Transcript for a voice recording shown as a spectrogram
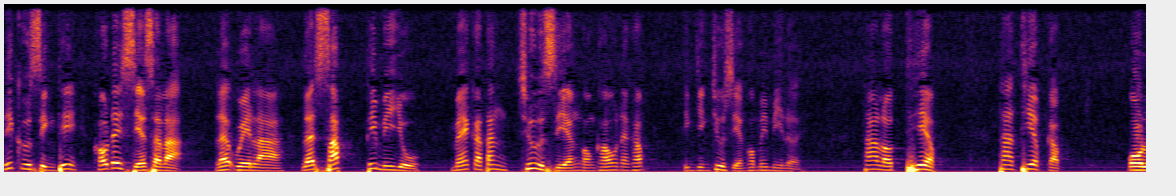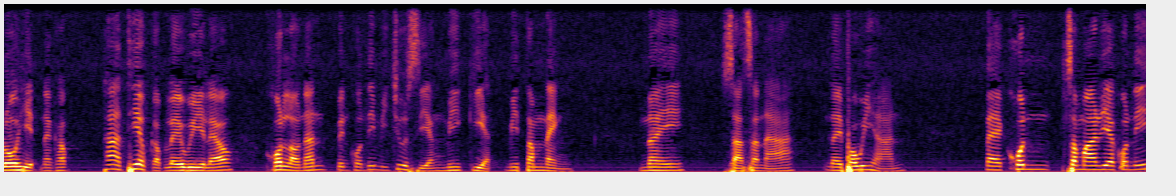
นี่คือสิ่งที่เขาได้เสียสละและเวลาและทรัพย์ที่มีอยู่ แม้กระทั่งชื่อเสียงของเขานะครับ จริง ๆ ชื่อเสียงเขาไม่มีเลย ถ้าเราเทียบถ้าเทียบกับโปโลหิตนะครับ ถ้าเทียบกับเลวีแล้ว คนเหล่านั้นเป็นคนที่มีชื่อเสียง มีเกียรติ มีตำแหน่งในศาสนาในพระวิหาร แต่คนสมาเรียคนนี้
